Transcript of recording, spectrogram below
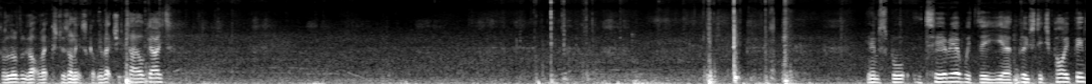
It's got a lovely lot of extras on it. It's got the electric tailgate. M Sport interior with the uh, blue stitch piping.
